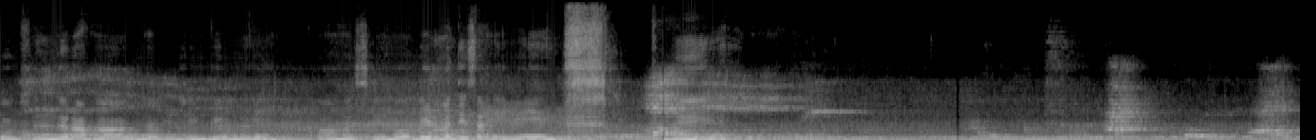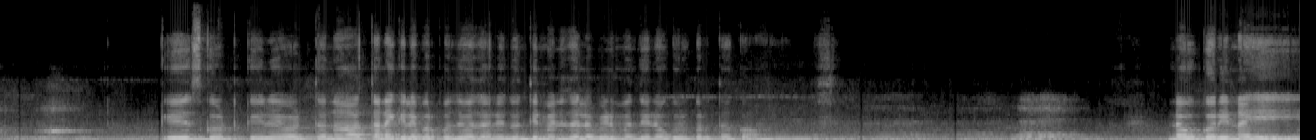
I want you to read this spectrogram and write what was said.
खूप सुंदर आहात जी बीड में हो बीडमध्येच आहे मी. केस कट केले वाटतं ना? आता नाही केले भरपूर दिवस झाले. दोन तीन महिने झाले बीडमध्ये नोकरी करतं का नोकरी नाही.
